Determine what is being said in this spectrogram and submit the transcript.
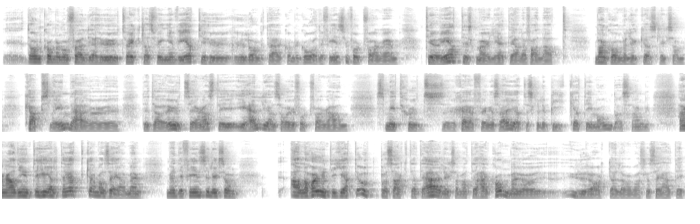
eh, de kommer nog följa hur det utvecklas för ingen vet ju hur, hur långt det här kommer gå. Det finns ju fortfarande en teoretisk möjlighet i alla fall att man kommer lyckas liksom kapsla in det här och eh, det dör ut. Senast i, i helgen sa ju fortfarande han smittskyddschefen i Sverige att det skulle pikat i måndags. Han, han hade ju inte helt rätt kan man säga men, men det finns ju liksom alla har ju inte gett upp och sagt att det är liksom att det här kommer att urarta eller vad man ska säga. Att det,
